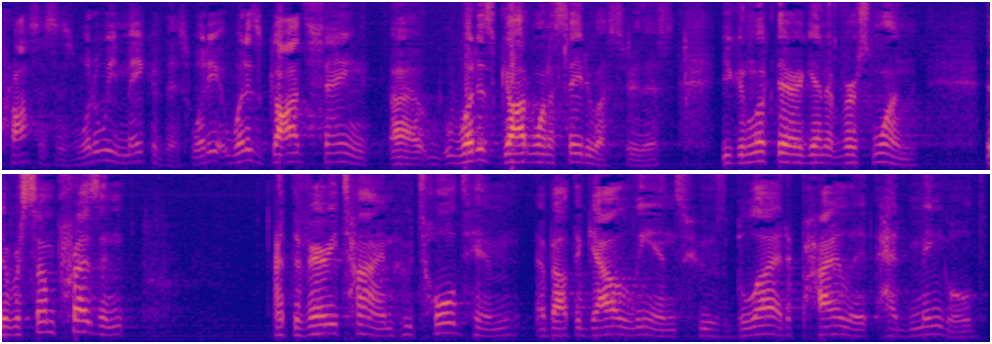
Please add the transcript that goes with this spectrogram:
process this? What do we make of this? What, you, what is God saying? Uh, what does God want to say to us through this? You can look there again at verse 1. There were some present at the very time who told him about the Galileans whose blood Pilate had mingled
